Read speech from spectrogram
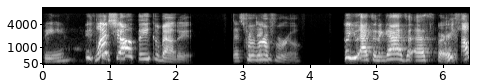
be. What y'all think about it? That's For ridiculous. real, for real. Who you asking the guy to us first? I,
